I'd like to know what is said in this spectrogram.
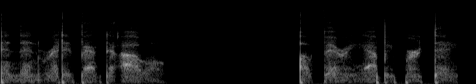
and then read it back to Owl. A very happy birthday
